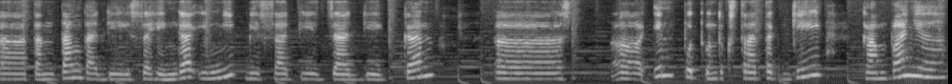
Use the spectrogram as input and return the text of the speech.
uh, tentang tadi sehingga ini bisa dijadikan uh, uh, input untuk strategi kampanye.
